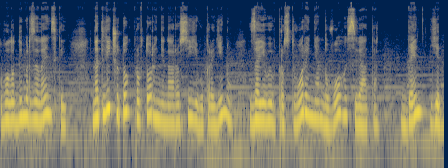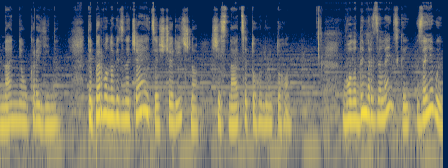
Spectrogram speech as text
Володимир Зеленський на тлі чуток про вторгнення на Росії в Україну заявив про створення нового свята День єднання України. Тепер воно відзначається щорічно 16 лютого. Володимир Зеленський заявив,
